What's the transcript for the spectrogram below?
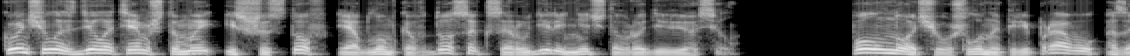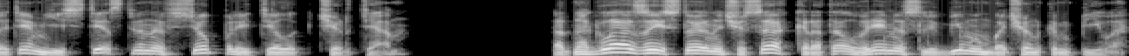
Кончилось дело тем, что мы из шестов и обломков досок соорудили нечто вроде весел. Полночи ушло на переправу, а затем, естественно, все полетело к чертям. Одноглазый, стоя на часах, коротал время с любимым бочонком пива.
